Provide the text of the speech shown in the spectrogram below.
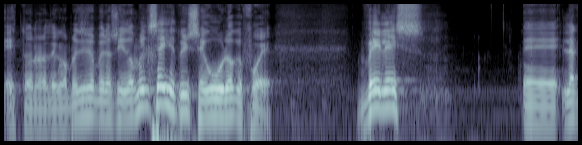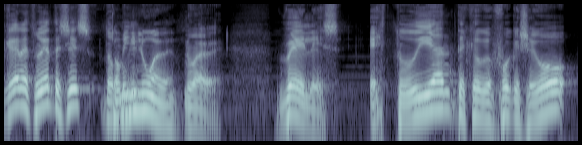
esto no lo tengo preciso, pero sí, 2006 estoy seguro que fue Vélez, eh, la que gana Estudiantes es 2009. 2009. Vélez, Estudiantes creo que fue que llegó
